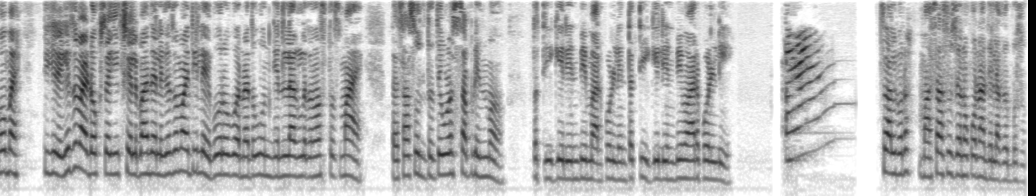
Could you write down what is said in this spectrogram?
हो माय तिकडे घेजो माय डोक्सा एकशेला बांधायला घेजो माय तिले. बरोबर ना तर ऊन गेलं लागलं तर नसतंच माय. तर सासूल तर तेवढंच सापडीन मग. तर ती गेली बिमार पडली तर ती गेली बिमार पडली. चाल बरं मा सासूच्या नको नादी लागत बसू?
